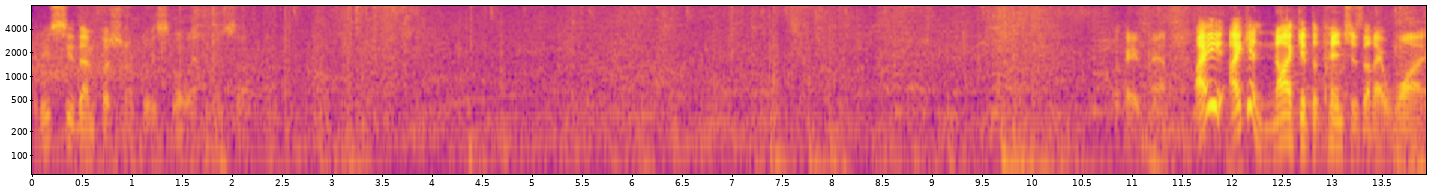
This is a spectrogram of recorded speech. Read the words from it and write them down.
I do see them pushing up really slowly on me, so. I, cannot get the pinches that I want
